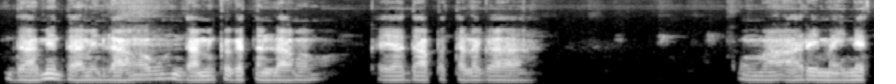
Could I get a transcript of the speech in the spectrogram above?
Dami, daming langaw, ang daming kagat ng langaw. Kaya dapat talaga kung maaari may net.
